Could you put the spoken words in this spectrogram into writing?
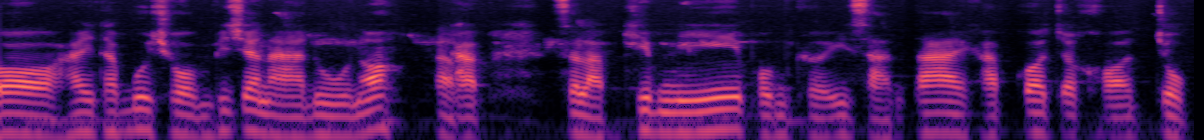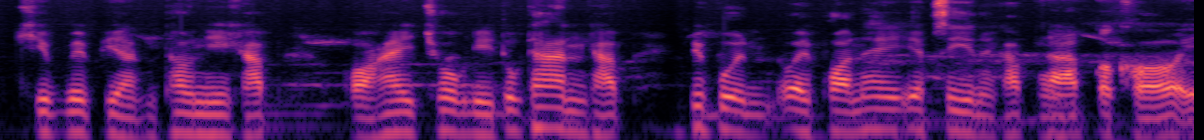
ก็ให้ท่านผู้ชมพิจารณาดูเนาะครับครับสำหรับคลิปนี้ผมเขยอีสานใต้ครับ ก็จะขอจบคลิปไว้เพียงเท่านี้ครับ ขอให้โชคดีทุกท่านครับ พี่ปุณอวยพรให้ FC หน่อยครับผมครับก็ขอเอ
